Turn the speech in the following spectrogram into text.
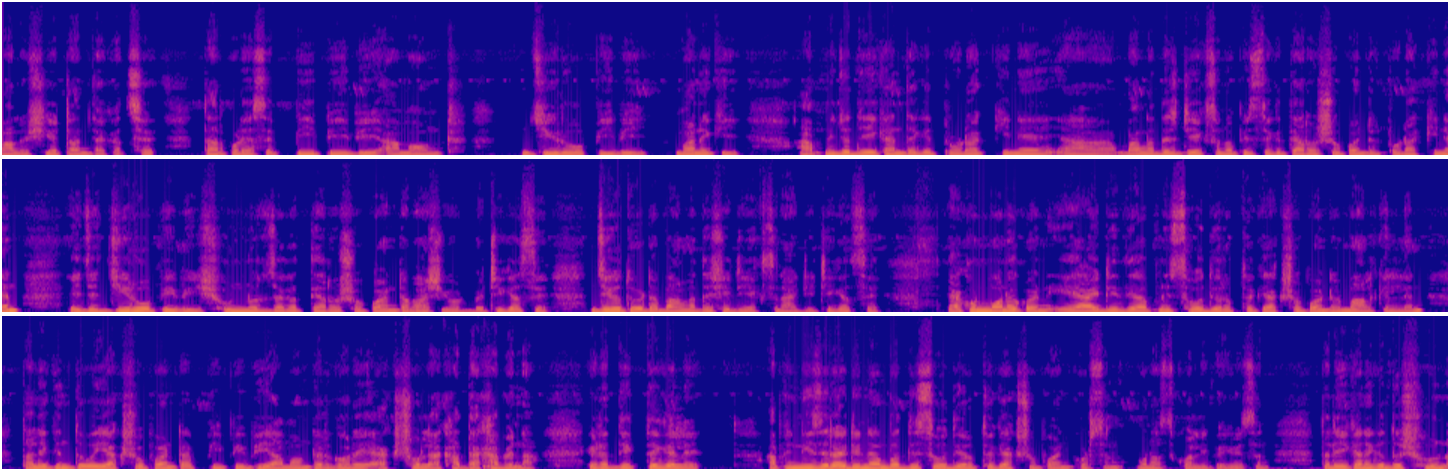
Malaysia টান দেখাচ্ছে। তারপরে আছে পিপিভি অ্যামাউন্ট জিরো পিভি মানে কি? আপনি যদি এখান থেকে প্রোডাক্ট কিনে বাংলাদেশ ডিএকশন অফিস থেকে তেরোশো পয়েন্টের প্রোডাক্ট কিনেন, এই যে জিরো পিভি শূন্যর জায়গায় তেরোশো পয়েন্টটা ভাসিয়ে উঠবে, ঠিক আছে? যেহেতু এটা বাংলাদেশি ডিএকশন আইডি ঠিক আছে? এখন মনে করেন এই আইডি দিয়ে আপনি সৌদি আরব থেকে একশো পয়েন্টের মাল কিনলেন, তাহলে কিন্তু ওই একশো পয়েন্টটা পিপিভি অ্যামাউন্টের ঘরে একশো লেখা দেখাবে না। এটা দেখতে গেলে আপনি নিজের আইডি নাম্বার দিয়ে সৌদি আরব থেকে একশো পয়েন্ট করছেন বোনাস কোয়ালিফাই হয়েছেন। তাহলে এখানে কিন্তু শূন্য,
